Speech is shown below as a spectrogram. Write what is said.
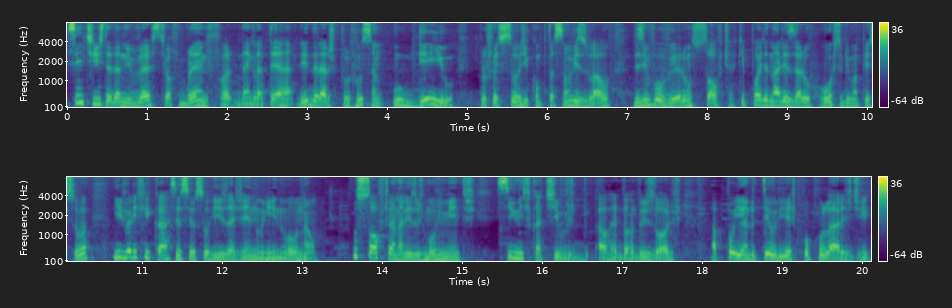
Cientistas da University of Brantford, da Inglaterra, liderados por Hussan Ugeio, professor de computação visual, desenvolveram um software que pode analisar o rosto de uma pessoa e verificar se o seu sorriso é genuíno ou não. O software analisa os movimentos significativos ao redor dos olhos, apoiando teorias populares de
